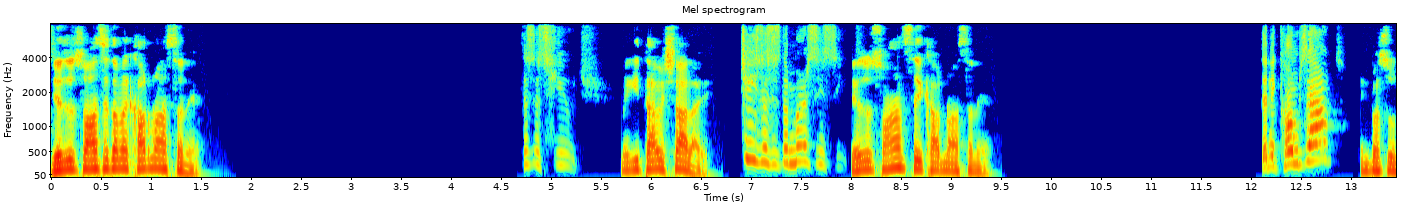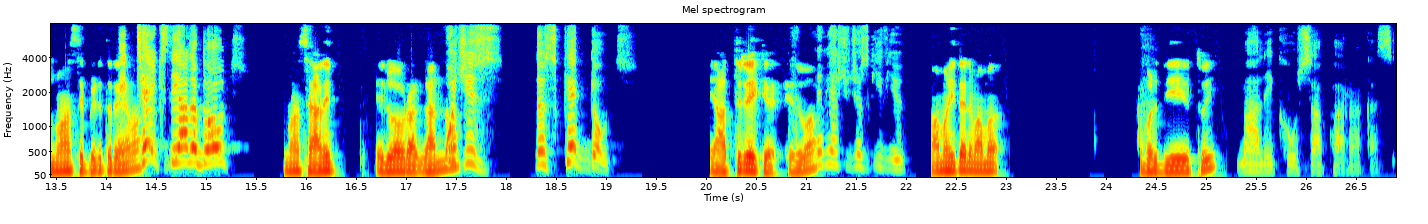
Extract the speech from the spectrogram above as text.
ජෙසුස් වහන්සේ තමයි කරුණාසනය. මේක ඉතා විශාලයි Jesus is the mercy seat. ජෙසුස් වහන්සේ කරුණාසනය Then he comes out, ඉන් පසු උන්වහන්සේ පිටතර he යනවා takes the other goat, උන්වහන්සේ අනිත් එළුවව ගන්නවා which is the scapegoat. ඒ අතිරේක එළුවා Maybe I should just give you මම හිතන මම ඔබට දිය යුතුයි Malikosa Parakasi.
